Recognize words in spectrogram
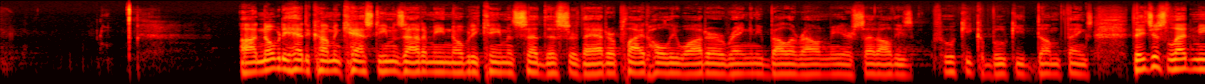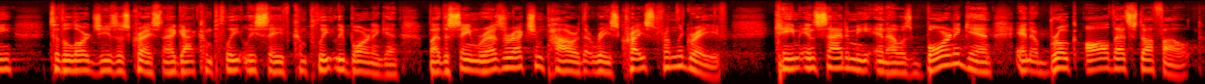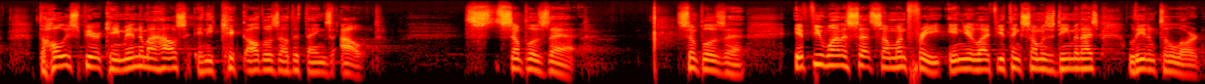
uh, nobody had to come and cast demons out of me. Nobody came and said this or that, or applied holy water, or rang any bell around me, or said all these hooky kabuki dumb things. They just led me to the Lord Jesus Christ, and I got completely saved, completely born again by the same resurrection power that raised Christ from the grave came inside of me, and I was born again, and it broke all that stuff out. The Holy Spirit came into my house and He kicked all those other things out. S- simple as that. Simple as that. If you want to set someone free in your life, you think someone's demonized, lead them to the Lord.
